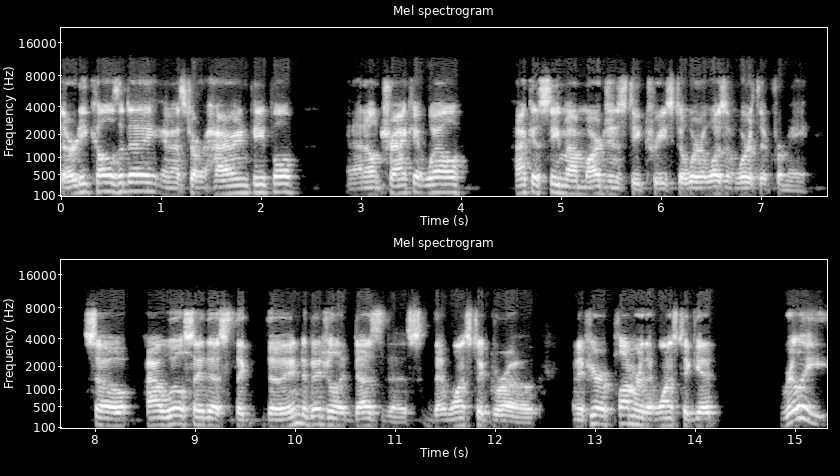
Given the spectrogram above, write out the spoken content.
30 calls a day and I start hiring people and I don't track it well, I could see my margins decrease to where it wasn't worth it for me. So I will say this, the, the individual that does this, that wants to grow, and if you're a plumber that wants to get really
